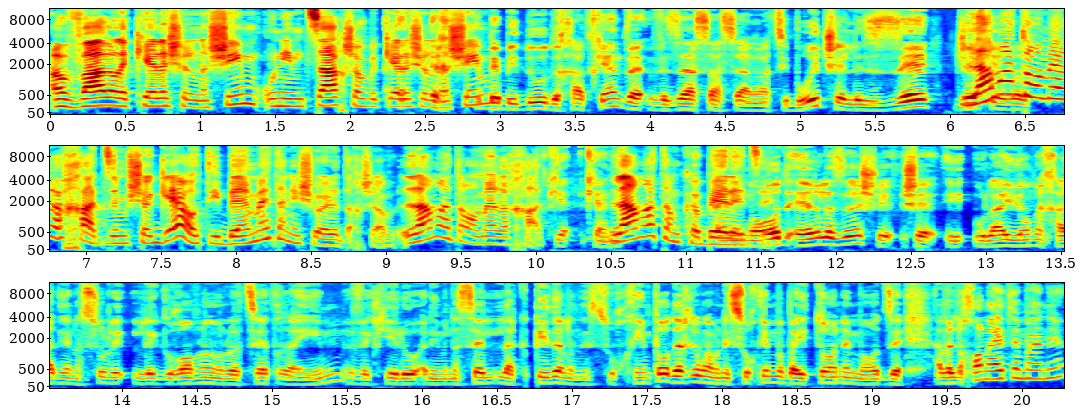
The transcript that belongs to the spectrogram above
עבר לכלא של נשים, הוא נמצא עכשיו בכלא של נשים. בבידוד אחד, כן, ו- וזה עשה סערה ציבורית, שלזה... ג'יי למה אתה אומר אחת? זה משגע אותי, באמת אני שואלת עכשיו. למה אתה אומר אחת? כי- כי אני- למה אתה מקבל אני את זה? מאוד ער לזה ש, שאולי יום אחד ינסו לגרום לנו לצאת רעים, וכאילו אני מנסה להקפיד על הניסוחים פה, דרך אגב הניסוחים בעיתון הם מאוד זה, אבל נכון אייטם מעניין?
